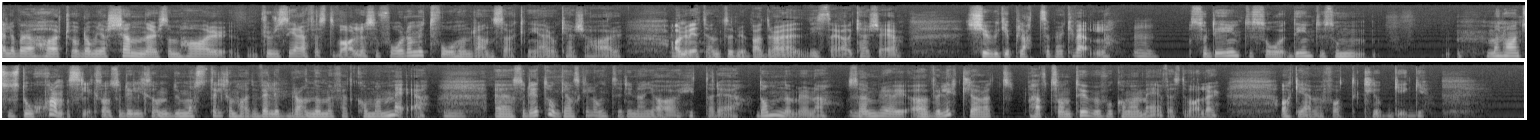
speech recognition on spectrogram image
eller vad jag har hört av de jag känner som har producerat festivaler så får de ju 200 ansökningar och kanske har, ja nu vet jag inte, nu bara drar jag, gissar jag, kanske 20 platser per kväll. Så det är inte så, det är inte så man har inte så stor chans. Liksom. Så det är liksom, du måste liksom ha ett väldigt bra nummer för att komma med. Eh, Så det tog ganska lång tid innan jag hittade de numren. Sen blev jag ju överlycklig över att ha haft sån tur att få komma med i festivaler. Och även fått klubbgig.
